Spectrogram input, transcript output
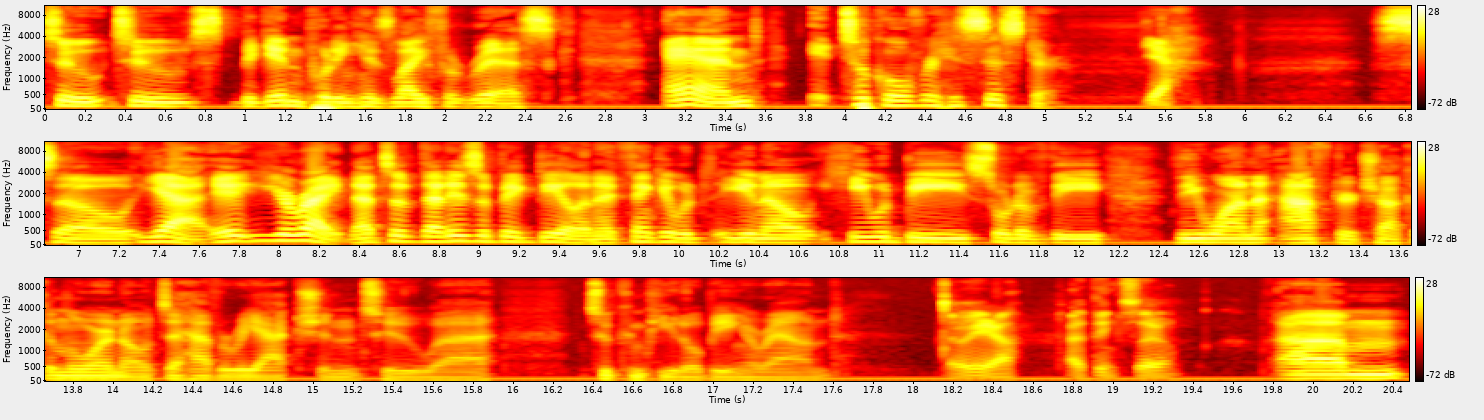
to to begin putting his life at risk, and it took over his sister. Yeah. So yeah, it, you're right. That's a that is a big deal, and I think it would you know he would be sort of the the one after Chuck and Luornu to have a reaction to uh, to Computo being around. Oh yeah, I think so. Um,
